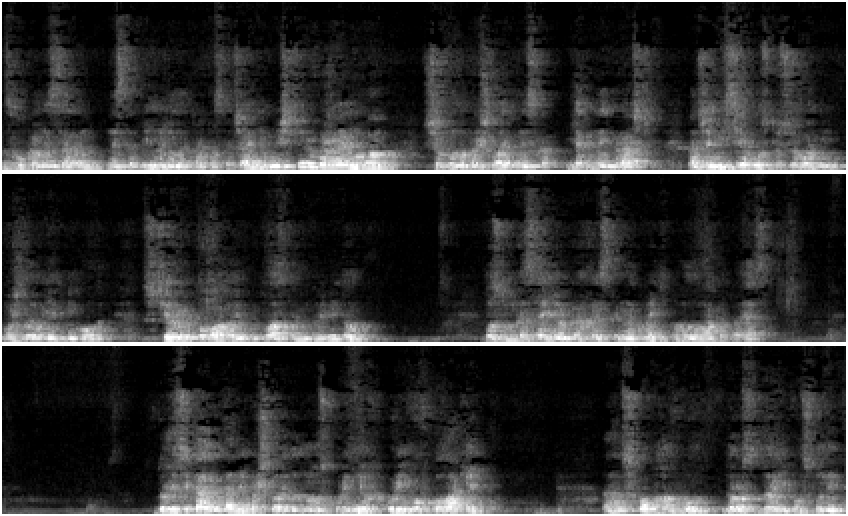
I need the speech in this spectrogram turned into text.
звуками сирен, нестабільним електропостачанням, ми щиро бажаємо вам, щоб воно прийшло як, найкраще. Адже місія пусту сьогодні важлива як ніколи. З щирою повагою і пластовим привітом Пластунка сеньорка Христина Кметь, голова КПС. Дуже цікаве вітання прийшло від одного з куренів. Курінь Вовкулаки. Е, Скоп дорос- дорогі пластуни.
